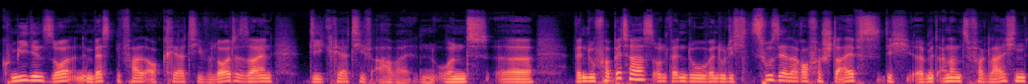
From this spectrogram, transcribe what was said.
Comedians sollten im besten Fall auch kreative Leute sein, die kreativ arbeiten. Und äh, wenn du verbitterst und wenn du, wenn du dich zu sehr darauf versteifst, dich äh, mit anderen zu vergleichen,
